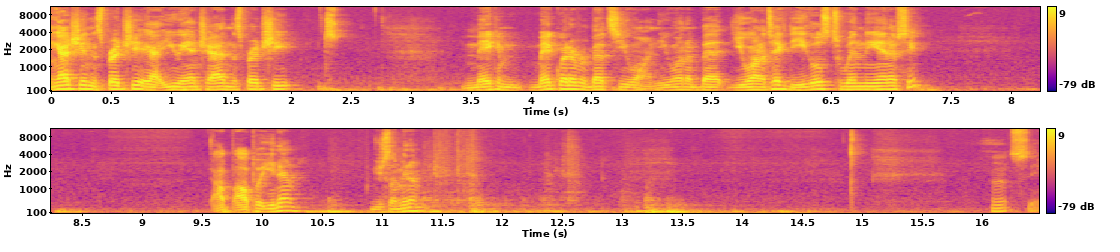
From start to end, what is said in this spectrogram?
I got you in the spreadsheet. I got you and Chad in the spreadsheet. Just him make whatever bets you want. You want to bet? You want to take the Eagles to win the NFC? I'll, I'll put you down. You just let me know. Let's see.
